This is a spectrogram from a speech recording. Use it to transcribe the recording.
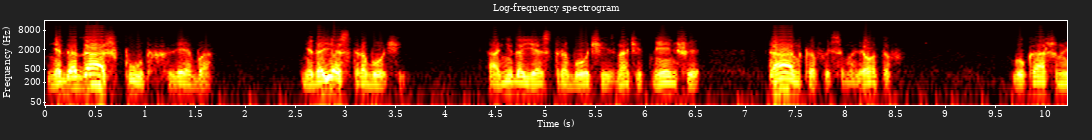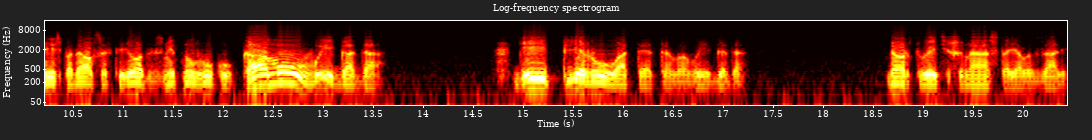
Не додашь пут хлеба, не доест рабочий. А не доест рабочий, значит, меньше танков и самолетов. Лукашин весь подался вперед, взметнул руку. Кому выгода? Гитлеру от этого выгода. Мертвая тишина стояла в зале.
